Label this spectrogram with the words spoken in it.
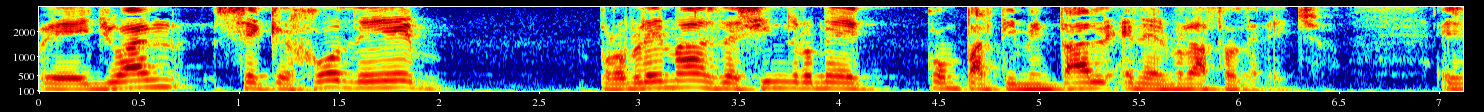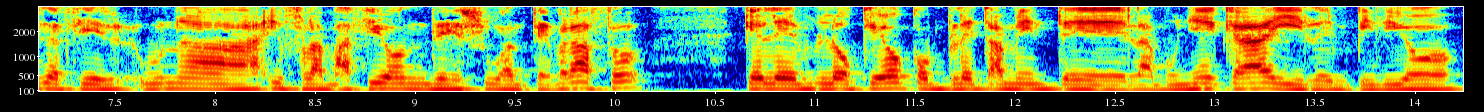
eh, Joan se quejó de problemas de síndrome compartimental en el brazo derecho. Es decir, una inflamación de su antebrazo que le bloqueó completamente la muñeca y le impidió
